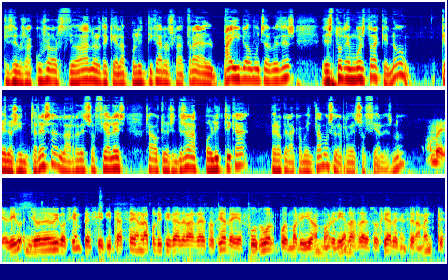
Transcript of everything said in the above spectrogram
que se nos acusa a los ciudadanos de que la política nos la trae al pairo muchas veces, esto demuestra que no, que nos interesan las redes sociales, o sea, que nos interesa la política, pero que la comentamos en las redes sociales, ¿no? Hombre, yo digo, yo digo siempre, si quitasen la política de las redes sociales y el fútbol, pues morirían, morirían las redes sociales, sinceramente.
